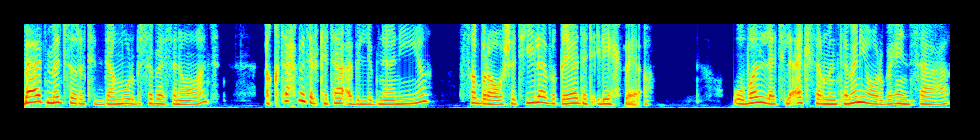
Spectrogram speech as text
بعد مجزرة الدامور بسبع سنوات اقتحمت الكتائب اللبنانية صبرا وشتيلة بقيادة إليح بيئة وظلت لأكثر من 48 ساعة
